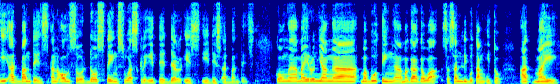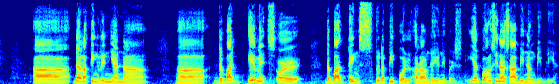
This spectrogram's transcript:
a advantage and also those things was created, there is a disadvantage. Kung uh, mayroon niyang uh, mabuting uh, magagawa sa sanlibutan ito at may uh, darating rin yan na uh, the bad image or the bad things to the people around the universe. Yan po ang sinasabi ng Biblia.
